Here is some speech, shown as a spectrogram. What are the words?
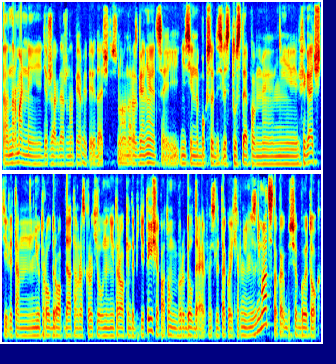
э, нормальный держак даже на первой передаче. То есть, ну, она разгоняется и не сильно буксует, если с тустепами не фигачить, или там neutral drop, да, там раскрутил на нейтралке до 5000, а потом врубил драйв. Если такой херню не заниматься, то как бы все будет ок.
